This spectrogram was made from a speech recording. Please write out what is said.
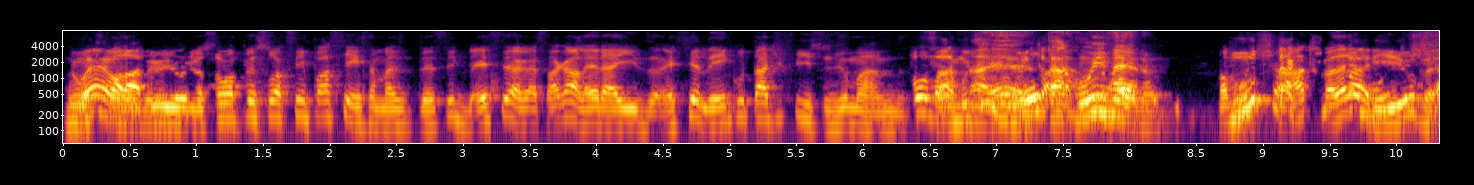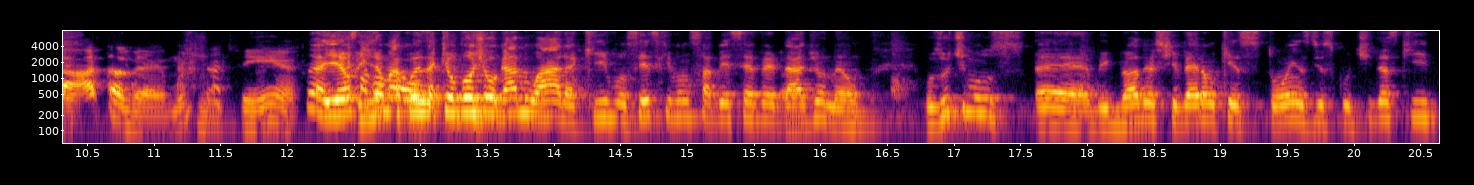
não é, falar, viu, Yuri? Eu sou uma pessoa sem paciência, mas esse, esse, essa galera aí, esse elenco tá difícil, viu, mano? Pô, mano, é muito ah, é, ruim, tá ruim, velho. Tá muito chato, galera pariu, é muito chata, velho. Muito chatinha. Não, e, eu, e é uma coisa que eu vou jogar no ar aqui, vocês que vão saber se é verdade é. ou não. Os últimos é, Big Brothers tiveram questões discutidas que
